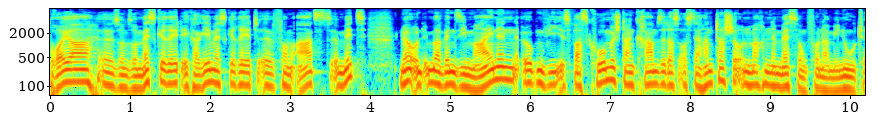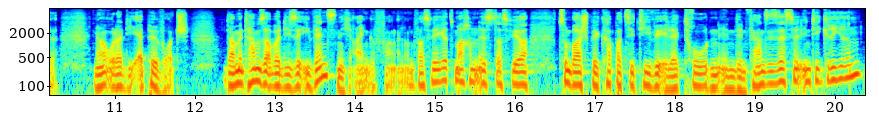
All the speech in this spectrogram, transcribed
Breuer, äh, so, so ein Messgerät, EKG-Messgerät äh, vom Arzt mit. Ne? Und immer wenn Sie meinen, irgendwie ist was komisch, dann kramen Sie das aus der Handtasche und machen eine Messung von einer Minute. Ne? Oder die Apple Watch. Damit haben sie aber diese Events nicht eingefangen. Und was wir jetzt machen, ist, dass wir zum Beispiel kapazitive Elektroden in den Fernsehsessel integrieren.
